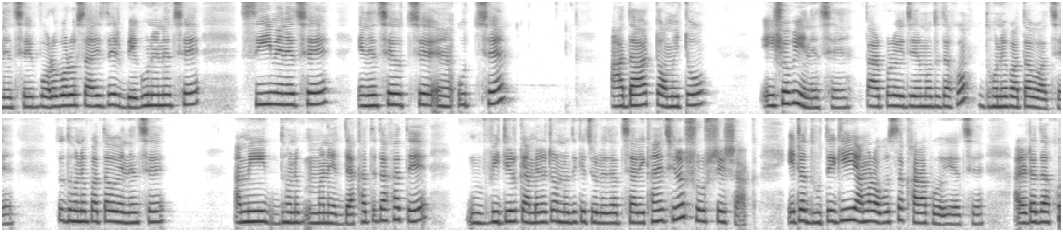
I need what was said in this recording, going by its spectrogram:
এনেছে। বড় বড় সাইজের বেগুন এনেছে, সিম এনেছে এনেছে হচ্ছে উচ্ছে, আদা, টমেটো এইসবই এনেছে। তারপরে এই যে এর মধ্যে দেখো, ধনে পাতাও আছে। তো ধনে পাতাও এনেছে। আমি ধনে মানে দেখাতে দেখাতে ভিডিওর ক্যামেরাটা অন্যদিকে চলে যাচ্ছে। আর এখানে ছিল সর্ষে শাক। এটা ধুতে গিয়ে আমার অবস্থা খারাপ হয়ে গেছে। আর এটা দেখো,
